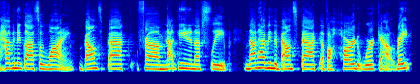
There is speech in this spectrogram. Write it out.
having a glass of wine, bounce back from not getting enough sleep, not having the bounce back of a hard workout, right?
